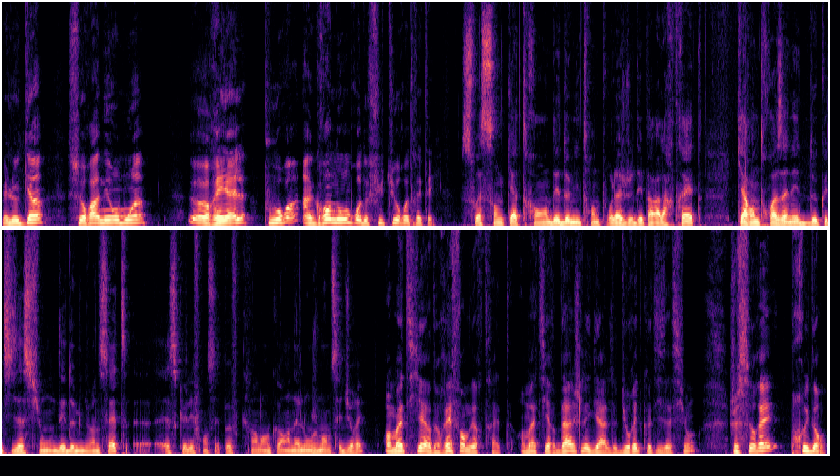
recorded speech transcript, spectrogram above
Mais le gain sera néanmoins euh, réel pour un grand nombre de futurs retraités. 64 ans dès 2030 pour l'âge de départ à la retraite, 43 années de cotisation dès 2027. Euh, est-ce que les Français peuvent craindre encore un allongement de ces durées? En matière de réforme des retraites, en matière d'âge légal, de durée de cotisation, je serais prudent.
